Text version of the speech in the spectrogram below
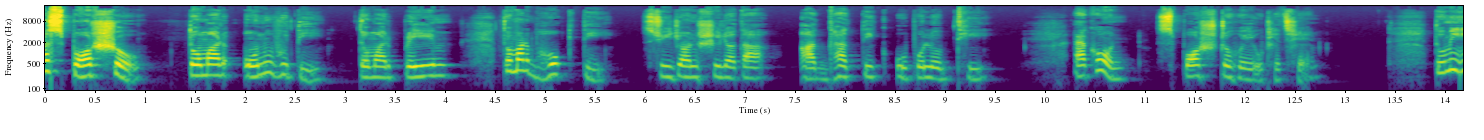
তোমার স্পর্শ, তোমার অনুভূতি, তোমার প্রেম, তোমার ভক্তি, সৃজনশীলতা, আধ্যাত্মিক উপলব্ধি এখন স্পষ্ট হয়ে উঠেছে। তুমি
